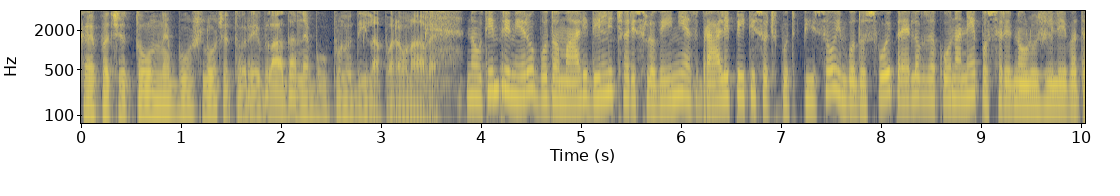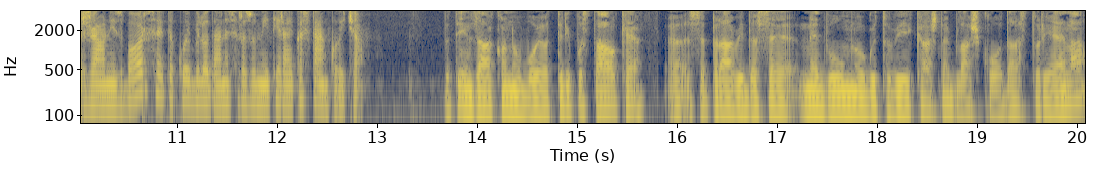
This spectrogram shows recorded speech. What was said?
Kaj pa, če to ne bo šlo, če torej vlada ne bo ponudila poravnave? No, v tem primeru bodo mali delničari Slovenije zbrali 5000 podpisov in bodo svoj predlog zakona neposredno vložili v državni zbor, saj tako je bilo danes razumeti Rajka Stankoviča. V tem zakonu bojo tri postavke, eh, se pravi, da se nedvomno ugotovi, kakšna je bila škoda storjena,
